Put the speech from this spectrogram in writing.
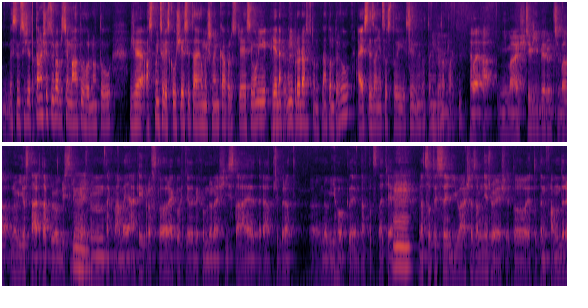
myslím si, že ta naše služba prostě má tu hodnotu, že aspoň se vyzkouší, jestli ta jeho myšlenka prostě, jestli on ji jednak umí prodat v tom, na tom trhu a jestli za něco stojí, jestli za to někdo hmm. zaplatí. Hele, a vnímáš při výběru třeba nového startupu, když si říkáš, hmm. hm, tak máme nějaký prostor, jako chtěli bychom do naší stáje teda přibrat nového klienta v podstatě. Mm. Na co ty se díváš a zaměřuješ? Je to, je to ten founder,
